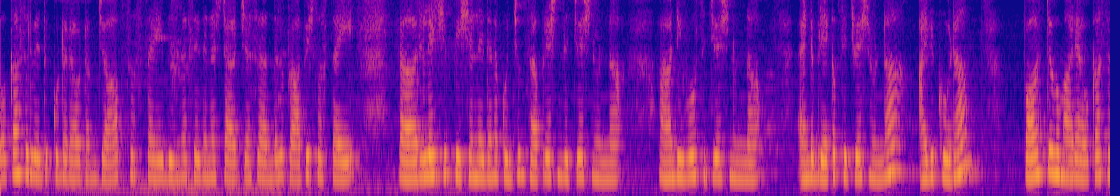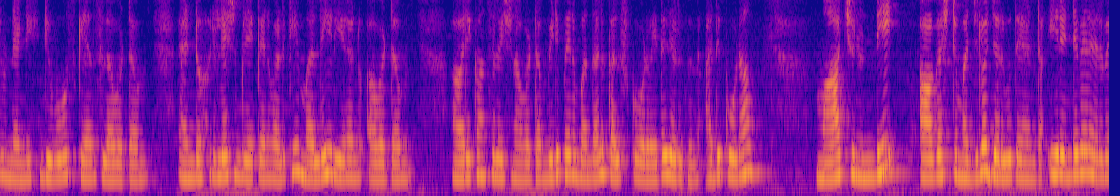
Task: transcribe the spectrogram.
అవకాశాలు వెతుక్కుంటూ రావటం జాబ్స్ వస్తాయి బిజినెస్ ఏదైనా స్టార్ట్ చేస్తే అందులో ప్రాఫిట్స్ వస్తాయి. రిలేషన్షిప్ విషయంలో ఏదైనా కొంచెం సపరేషన్ సిచ్యువేషన్ ఉన్నా డివోర్స్ సిచ్యువేషన్ ఉన్నా అండ్ బ్రేకప్ సిచ్యువేషన్ ఉన్నా అవి కూడా పాజిటివ్గా మారే అవకాశాలు ఉన్నాయండి. డివోర్స్ క్యాన్సిల్ అవ్వటం అండ్ రిలేషన్ బ్రేక్ అయిన వాళ్ళకి మళ్ళీ రీరన్ అవ్వటం రికాన్సిలేషన్ అవ్వటం విడిపోయిన బంధాలు కలుసుకోవడం అయితే జరుగుతుంది. అది కూడా మార్చి నుండి ఆగస్టు మధ్యలో జరుగుతాయంట. ఈ రెండు వేల ఇరవై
